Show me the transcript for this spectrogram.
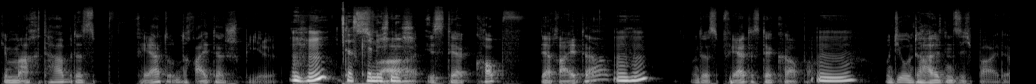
gemacht habe, das Pferd- und Reiterspiel. Das kenne ich nicht. Mhm. ist der Kopf der Reiter und das Pferd ist der Körper. Und die unterhalten sich beide,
